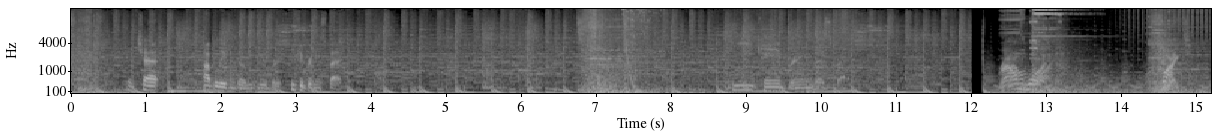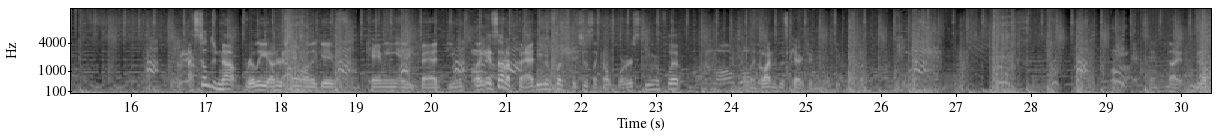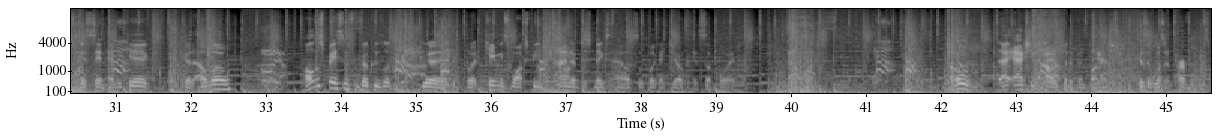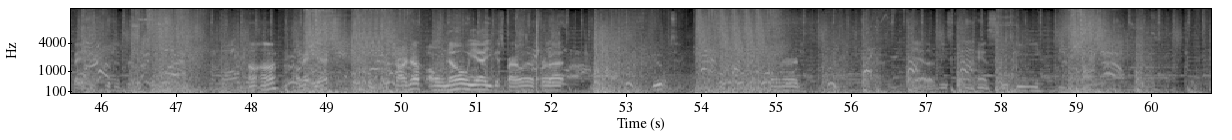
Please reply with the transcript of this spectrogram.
in chat? I believe in Goku Cooper. He can bring us back. He can bring us back. Round one. Fight. I still do not really understand why they gave Cammy a bad demon. Like, it's not a bad demon flip. It's just like a worse demon flip. But, like, why did this character need a demon flip? Nice, once stand heavy kick. Good elbow. All the spacing from Goku looks good, but Cammy's walk speed kind of just makes Alex look like a joke at some point. Oh, that actually probably could have been punished because it wasn't perfectly spaced, which is ridiculous. Uh-uh. Okay, EX. Charge up. Oh no, yeah, you get spiral arrow for that. Scooped. Cornered. Yeah, the V skill enhanced DP.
